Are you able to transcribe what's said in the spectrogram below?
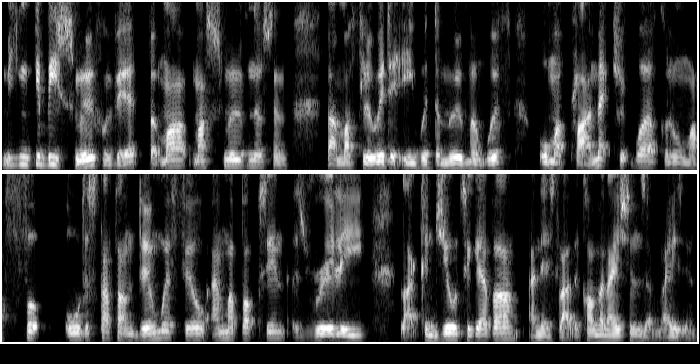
You can be smooth with it, but my my smoothness and like my fluidity with the movement, with all my plyometric work and all my foot, all the stuff I'm doing with Phil and my boxing is really like congealed together, and it's like the combination's amazing.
